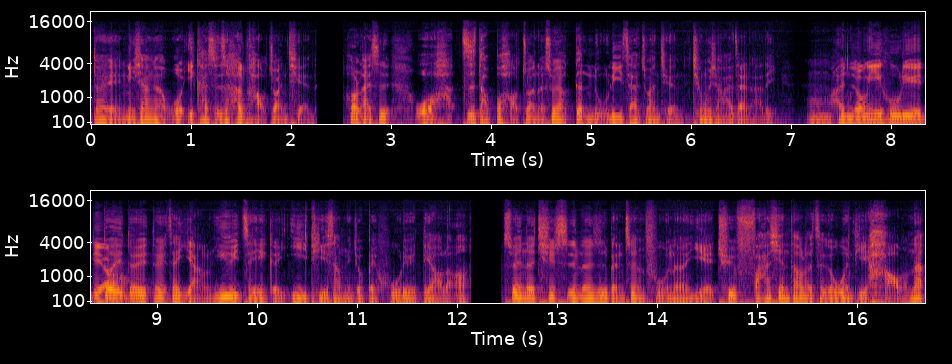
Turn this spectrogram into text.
对，你想想看，我一开始是很好赚钱，后来是我知道不好赚了，所以要更努力再赚钱。请问小孩在哪里？嗯，很容易忽略掉。对对对，在养育这一个议题上面就被忽略掉了啊。所以呢，其实呢，日本政府呢也去发现到了这个问题。好，那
